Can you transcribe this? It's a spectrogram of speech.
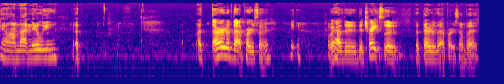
Yeah, I'm not nearly a, a third of that person, or have the, the traits of a third of that person, but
